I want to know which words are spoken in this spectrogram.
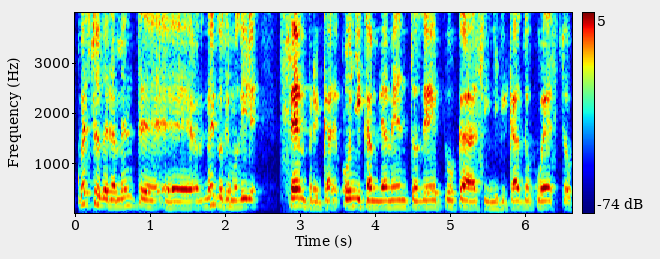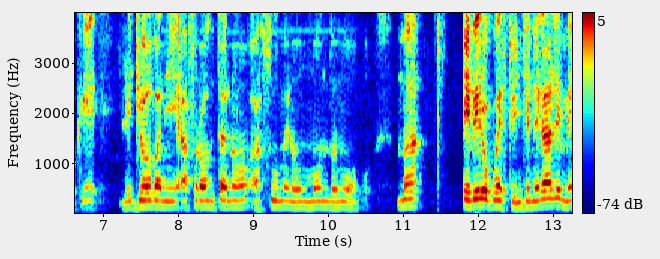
Questo è veramente, eh, noi possiamo dire sempre, ogni cambiamento d'epoca ha significato questo, che le giovani affrontano, assumono un mondo nuovo. Ma è vero questo in generale, ma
